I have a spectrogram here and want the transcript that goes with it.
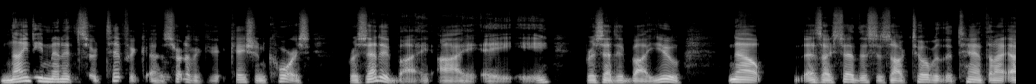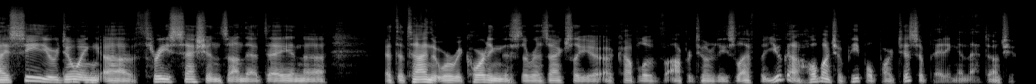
90 minute certific, uh, certification course presented by IAE, presented by you. Now, as I said, this is October the 10th, and I, I see you're doing uh, three sessions on that day. And uh, at the time that we're recording this, there is actually a, a, couple of opportunities left, but you got a whole bunch of people participating in that, don't you?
